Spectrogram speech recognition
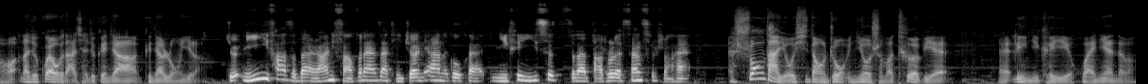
哦，那就怪物打起来就更加更加容易了。就是你一发子弹，然后你反复的按暂停，只要你按的够快，你可以一次子弹打出来三次伤害。双打游戏当中，你有什么特别哎令你可以怀念的吗？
